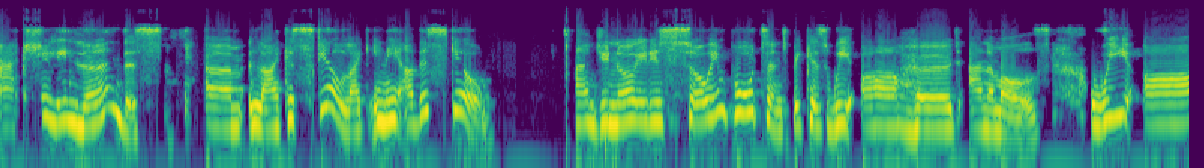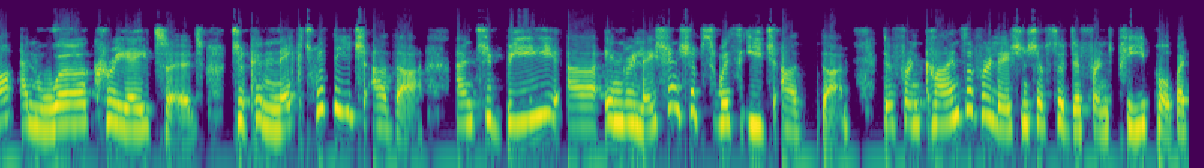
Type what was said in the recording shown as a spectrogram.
actually learn this um, like a skill, like any other skill. And you know, it is so important because we are herd animals. We are and were created to connect with each other and to be uh, in relationships with each other. Different kinds of relationships for different people, but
